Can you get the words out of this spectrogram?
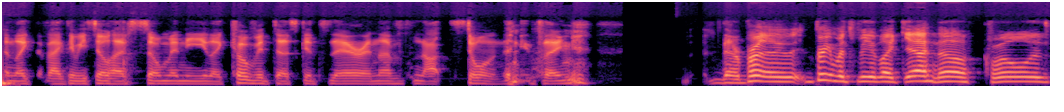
and like the fact that we still have so many like COVID test kits there and I've not stolen anything, they're pretty, much being like, yeah, no, Quill is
